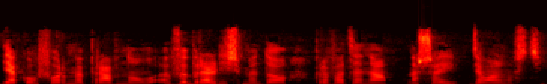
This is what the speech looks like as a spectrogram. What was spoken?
jaką formę prawną wybraliśmy do prowadzenia naszej działalności.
